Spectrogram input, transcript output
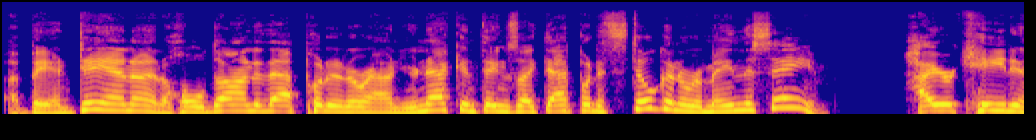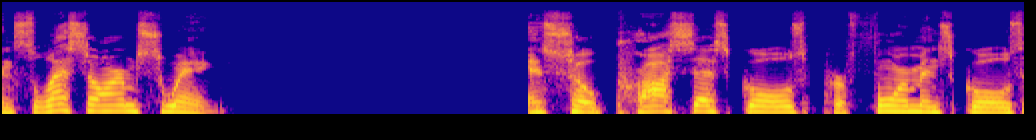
a bandana and hold on to that, put it around your neck and things like that, but it's still going to remain the same higher cadence, less arm swing. And so, process goals, performance goals,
